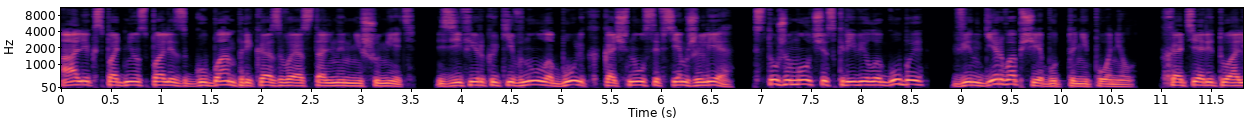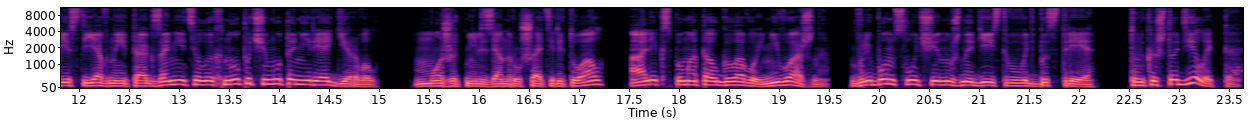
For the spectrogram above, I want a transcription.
Алекс поднес палец к губам, приказывая остальным не шуметь. Зефирка кивнула, Бульк качнулся всем желе. Стужа молча скривила губы, Венгер вообще будто не понял. Хотя ритуалист явно и так заметил их, но почему-то не реагировал. Может, нельзя нарушать ритуал? Алекс помотал головой, неважно. В любом случае нужно действовать быстрее. Только что делать-то?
